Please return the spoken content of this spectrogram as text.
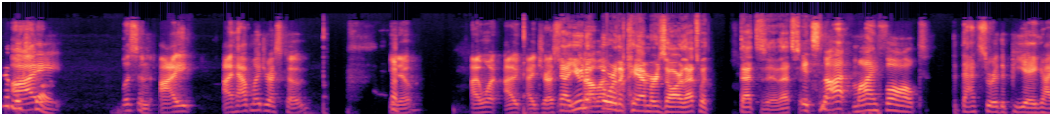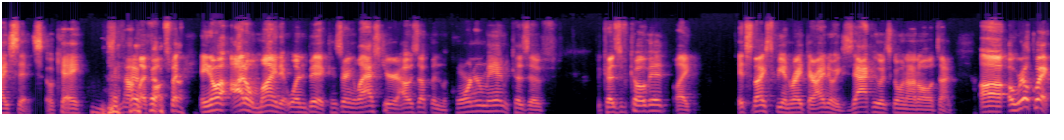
did look sharp. I listen. I I have my dress code. You know, I want I I dress. yeah, you know job I where want. the cameras are. That's what. That's it. That's it. It's not my fault that that's where the PA guy sits. Okay, it's not my fault. But you know what? I don't mind it one bit. Considering last year I was up in the corner, man, because of because of COVID. Like, it's nice being right there. I know exactly what's going on all the time. Uh, oh, real quick,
